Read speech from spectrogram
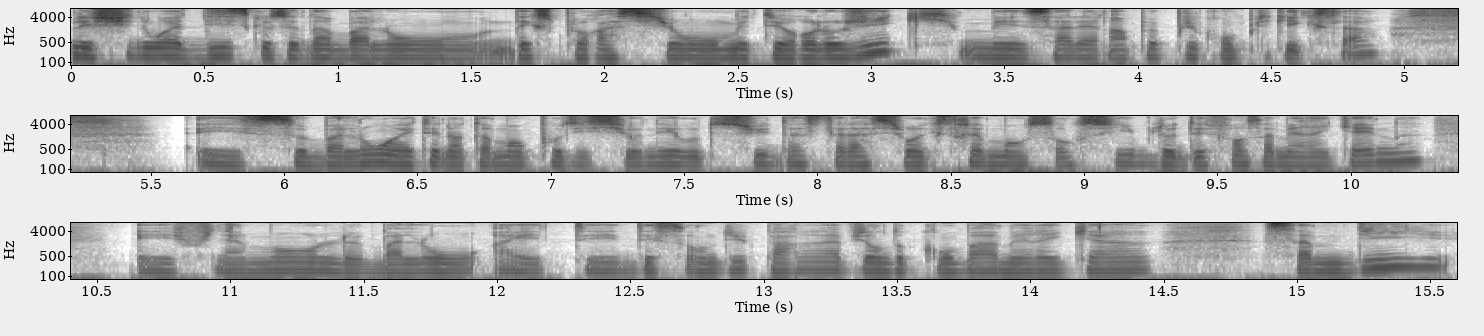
Les Chinois disent que c'est un ballon d'exploration météorologique, mais ça a l'air un peu plus compliqué que cela. Et ce ballon a été notamment positionné au-dessus d'installations extrêmement sensibles de défense américaine. Et finalement, le ballon a été descendu par un avion de combat américain samedi,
